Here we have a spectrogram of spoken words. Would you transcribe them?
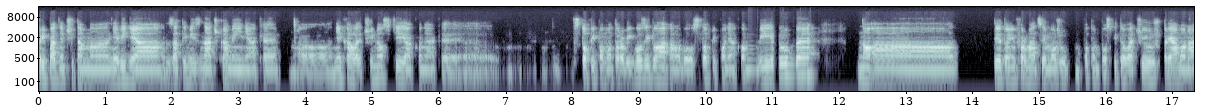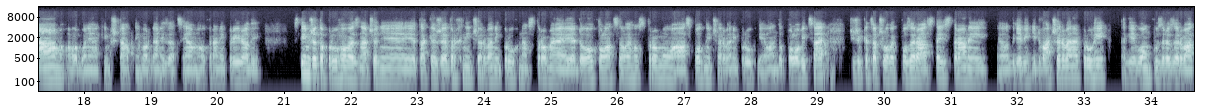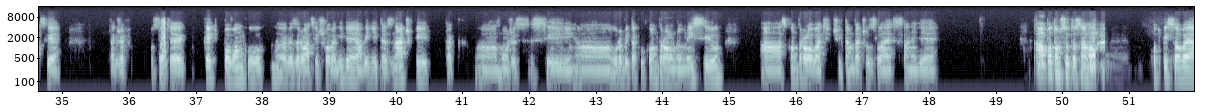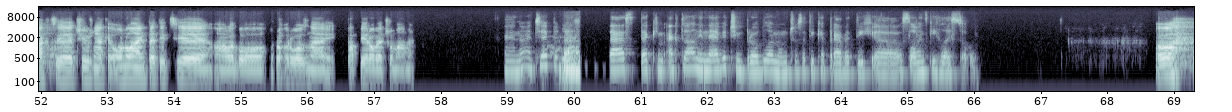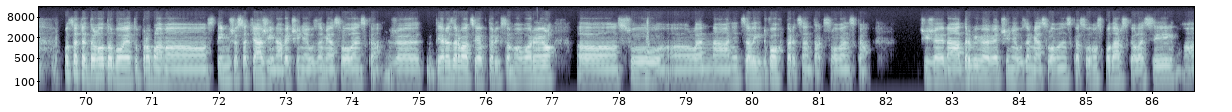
prípadne či tam nevidia za tými značkami nejaké uh, nekalé činnosti, ako nejaké uh, stopy po motorových vozidlách alebo stopy po nejakom výrube. No a tieto informácie môžu potom poskytovať či už priamo nám alebo nejakým štátnym organizáciám ochrany prírody. S tým, že to prúhové značenie je také, že vrchný červený prúh na strome je dookola celého stromu a spodný červený prúh je len do polovice. Čiže keď sa človek pozerá z tej strany, e, kde vidí dva červené pruhy, tak je vonku z rezervácie. Takže v podstate, keď po vonku rezervácie človek ide a vidí tie značky, tak uh, môže si urobiť takú kontrolnú misiu a skontrolovať, či tam dačo zlé sa nedieje. A potom sú to samozrejme podpisové akcie, či už nejaké online petície, alebo rôzne papierové, čo máme. Áno, a čo je podľa vás takým aktuálne najväčším problémom, čo sa týka práve tých uh, slovenských lesov? O, v podstate dlhodobo je tu problém o, s tým, že sa ťaží na väčšine územia Slovenska. Že tie rezervácie, o ktorých som hovoril, sú len na necelých 2% Slovenska. Čiže na drvivej väčšine územia Slovenska sú hospodárske lesy a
